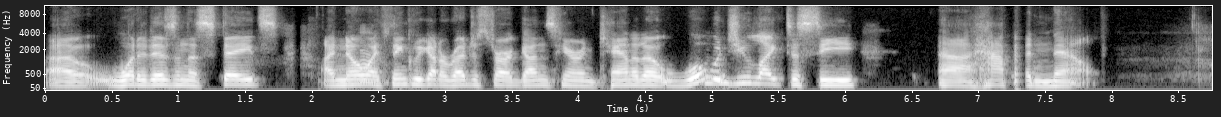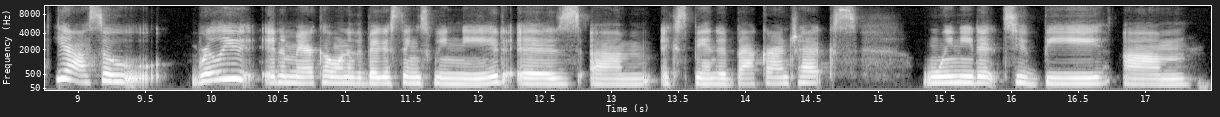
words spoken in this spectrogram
uh, what it is in the states. I know. Yeah. I think we got to register our guns here in Canada. What would you like to see uh, happen now? Yeah. So really, in America, one of the biggest things we need is um, expanded background checks. We need it to be um,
